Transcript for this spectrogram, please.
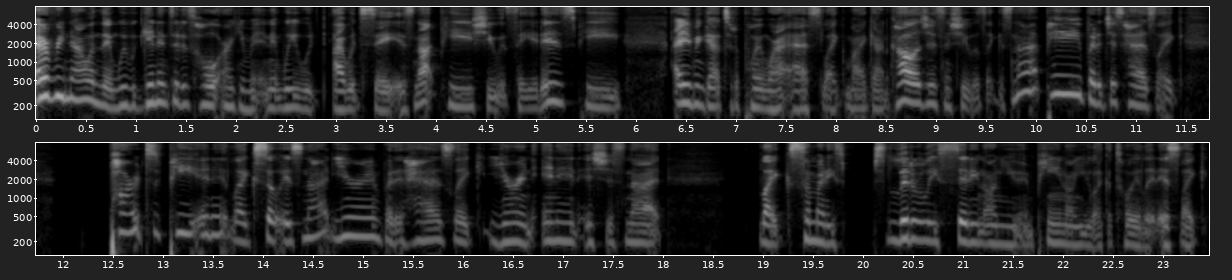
Every now and then we would get into this whole argument and we would, I would say it's not pee. She would say it is pee I even got to the point where I asked like my gynecologist, and she was like, "It's not pee, but it just has like parts of pee in it. Like, so it's not urine, but it has like urine in it. It's just not like somebody's literally sitting on you and peeing on you like a toilet. It's like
